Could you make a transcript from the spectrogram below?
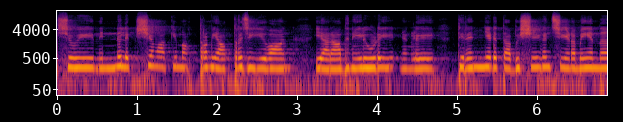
ഈശോയെ നിന്നെ ലക്ഷ്യമാക്കി മാത്രം യാത്ര ചെയ്യുവാൻ ഈ ആരാധനയിലൂടെ ഞങ്ങളെ തിരഞ്ഞെടുത്ത് അഭിഷേകം ചെയ്യണമേ എന്ന്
